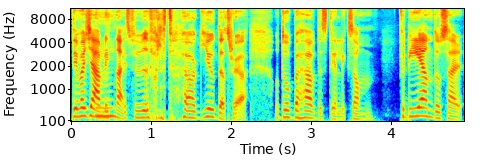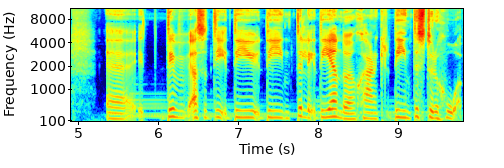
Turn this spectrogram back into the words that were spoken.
Det var jävligt Mm. nice för vi var lite högljudda tror jag. Och då behövdes det liksom, för det är ändå så här, eh, det, alltså det, det, det, är inte, det är ändå en stjärn, det är inte Sturehov.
